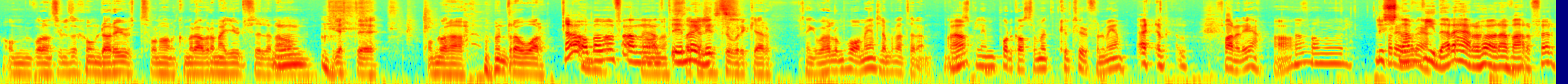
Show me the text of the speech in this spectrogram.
om våran civilisation dör ut och någon kommer över de här ljudfilerna Mm. om jätte, om några hundra år. Ja, men vad fan, allt är möjligt. historiker. Tänker vad höll de på med egentligen på den här tiden? Man Ja. spelar in podcast om ett kulturfenomen. Jajamän. fan är det? Ja, Ja. de Lyssna det. vidare här och höra varför.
